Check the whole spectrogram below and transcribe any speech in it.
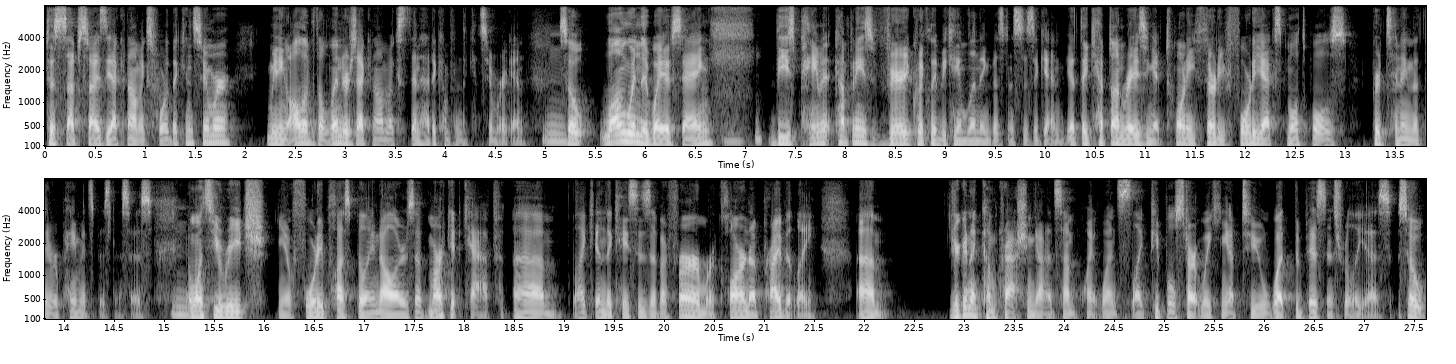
to subsidize the economics for the consumer, meaning all of the lender's economics then had to come from the consumer again. Mm. So, long winded way of saying these payment companies very quickly became lending businesses again, yet they kept on raising at 20, 30, 40x multiples pretending that they were payments businesses. Mm. And once you reach, you know, 40 plus billion dollars of market cap, um, like in the cases of Affirm or Klarna privately, um, you're going to come crashing down at some point once like people start waking up to what the business really is. So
